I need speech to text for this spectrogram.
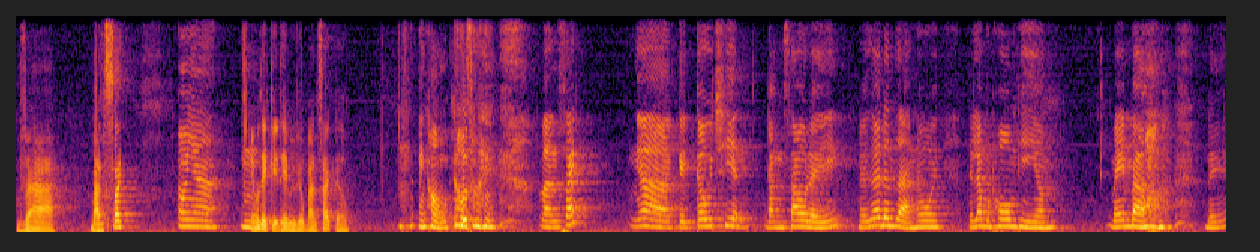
và bán sách. Ồ nha Em có thể kể thêm về việc bán sách được không? anh hỏi một câu rồi. Bán sách nghĩa là cái câu chuyện đằng sau đấy nó rất đơn giản thôi. Đấy là một hôm thì mẹ em bảo đấy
